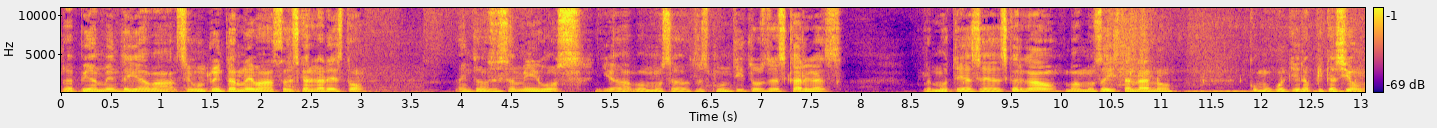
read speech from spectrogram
Rápidamente ya va según tu internet vas a descargar esto. Entonces amigos ya vamos a tres puntitos de descargas. Remote ya se ha descargado. Vamos a instalarlo como cualquier aplicación.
